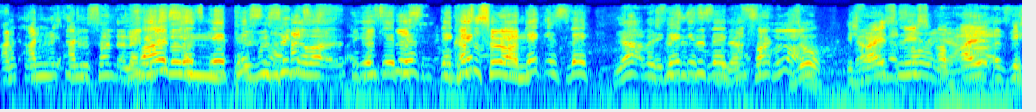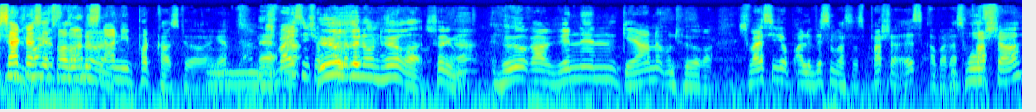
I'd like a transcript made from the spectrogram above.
an, an, an, Interessant, Alter. Falk, jetzt geh Ich pissen. muss denken, aber. Jetzt geh pissen. Der kannst Gag- es hören. Der Gag ist weg. Ja, aber Der ich will Gag es ist wissen. weg. Der Fuck. So, ich Ja, weiß nicht, ob Ja, all. also Ich sag das jetzt mal so ein bisschen Anhören. an die Podcast-Hörer. Gell? Ja. Ich weiß nicht, ob alle Hörerinnen und Hörer. Entschuldigung. Hörerinnen gerne und Hörer. Ich weiß nicht, ob alle wissen, was das Pascha ist, aber das Pascha,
